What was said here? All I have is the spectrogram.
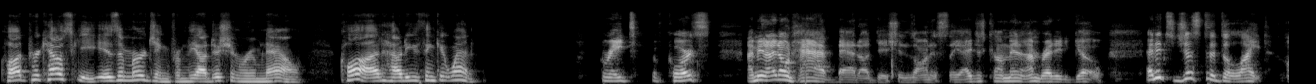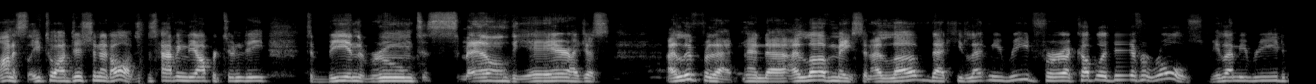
Claude Perkowski is emerging from the audition room now. Claude, how do you think it went? great, of course. I mean, I don't have bad auditions, honestly. I just come in, I'm ready to go. And it's just a delight, honestly, to audition at all. Just having the opportunity to be in the room, to smell the air. I just, I live for that. And uh, I love Mason. I love that he let me read for a couple of different roles. He let me read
